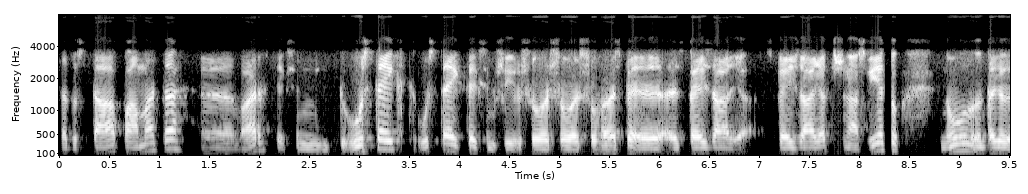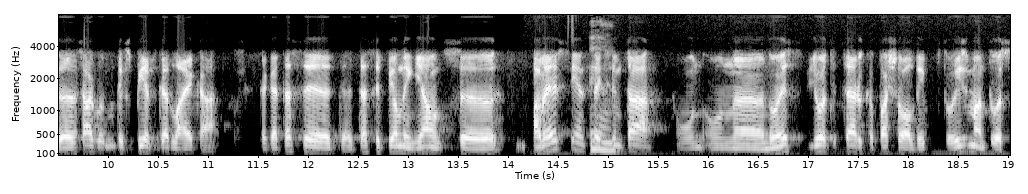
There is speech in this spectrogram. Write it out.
tad uz tā pamata uh, var teiksim, uzteikt, uzteikt teiksim, šī, šo, šo, šo spē, spēļu zāļu, atrašanās vietu nu, tagad, sākot nu, teiks, piecu gadu laikā. Tas, tas ir pilnīgi jauns uh, pavērsiens, teiksim tā. Un, un, uh, nu es ļoti ceru, ka pašvaldības to izmantos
